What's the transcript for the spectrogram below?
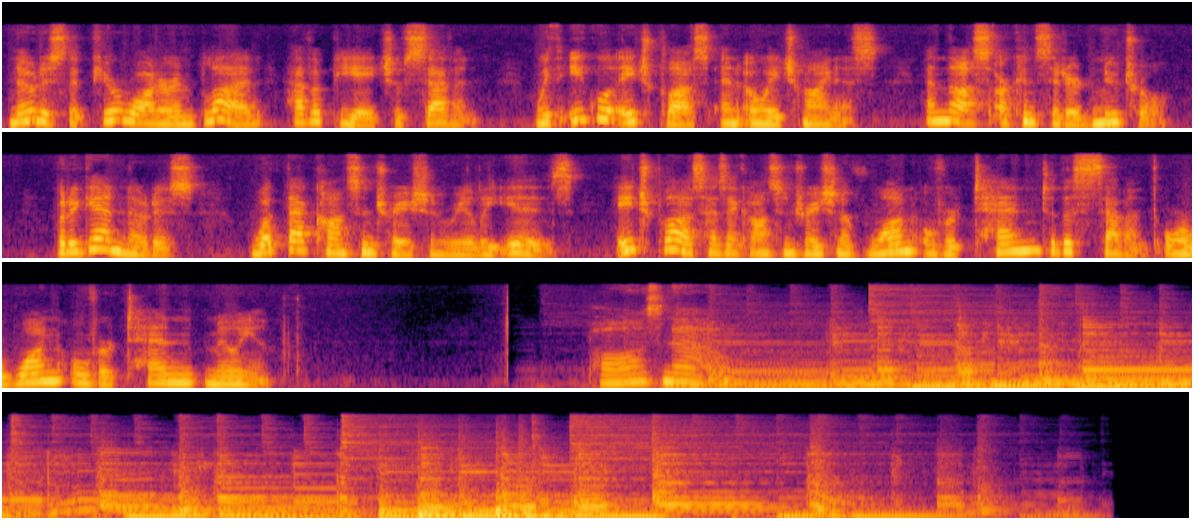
Notice that pure water and blood have a pH of 7, with equal H plus and OH minus, and thus are considered neutral. But again notice what that concentration really is. H plus has a concentration of 1 over 10 to the 7th, or 1 over 10 millionth. Pause now.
